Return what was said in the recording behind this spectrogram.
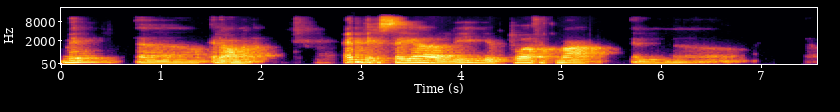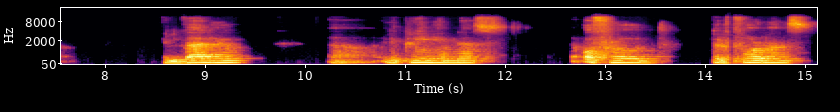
من العملاء. عندك السيارة اللي هي بتوافق مع الفاليو البريميومنس اوف رود performance.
